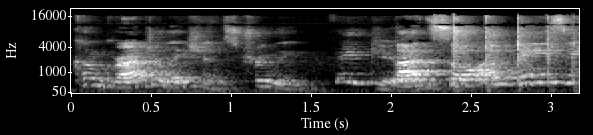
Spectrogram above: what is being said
congratulations, truly. Thank you. That's so amazing.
